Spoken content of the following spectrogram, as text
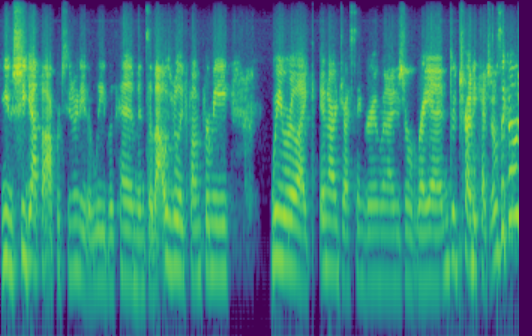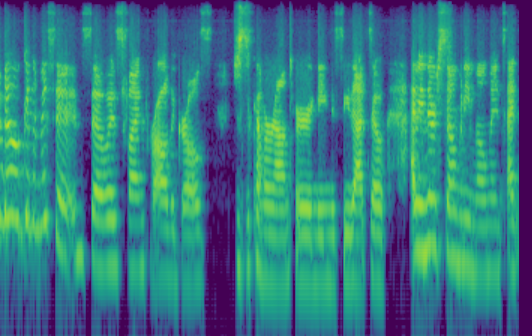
you know, she got the opportunity to lead with him. And so that was really fun for me. We were like in our dressing room and I just ran to try to catch it. I was like, oh no, I'm to miss it. And so it was fun for all the girls just to come around her and getting to see that. So, I mean, there's so many moments. And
